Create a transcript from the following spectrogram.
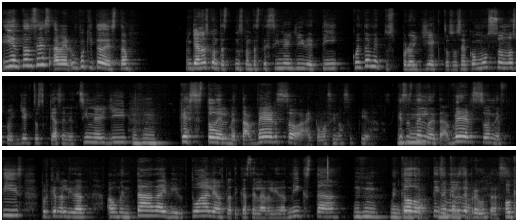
y entonces, a ver, un poquito de esto. Ya nos contaste, nos contaste Synergy de ti. Cuéntame tus proyectos, o sea, cómo son los proyectos que hacen en Synergy, qué es esto del metaverso, ay, como si no supieras. ¿Qué es esto del metaverso, NFTs? ¿Por qué realidad aumentada y virtual? Ya nos platicaste de la realidad mixta. Me encanta. Todo, te hice miles de preguntas. Ok,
